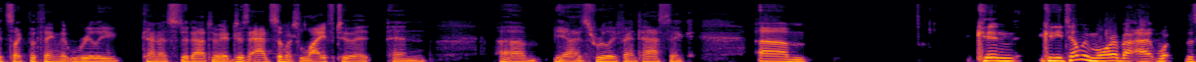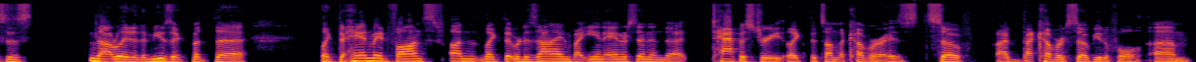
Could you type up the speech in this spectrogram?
it's like the thing that really kind of stood out to me. It just adds so much life to it, and um, yeah, it's really fantastic. Um, can can you tell me more about uh, what this is? Not related to the music, but the like the handmade fonts on like that were designed by Ian Anderson and the tapestry like that's on the cover is so uh, that cover is so beautiful. Um,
